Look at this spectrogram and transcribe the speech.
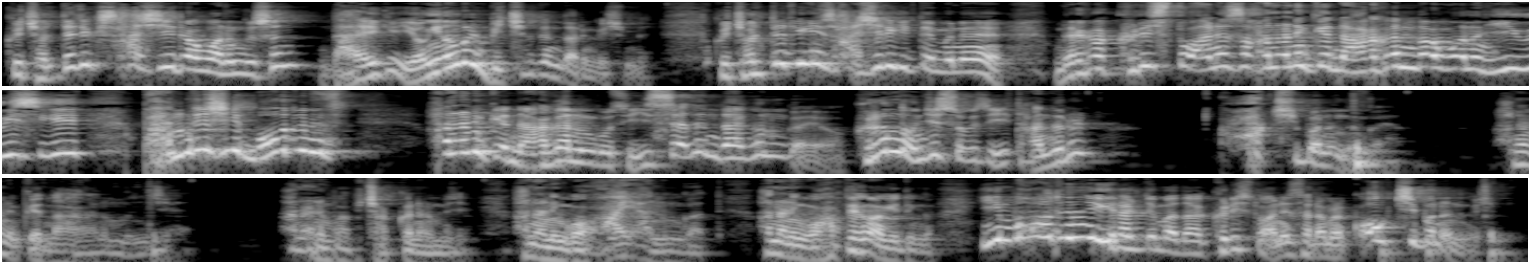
그 절대적 사실이라고 하는 것은 나에게 영향을 미쳐야 된다는 것입니다. 그 절대적인 사실이기 때문에 내가 그리스도 안에서 하나님께 나아간다고 하는 이 의식이 반드시 모든 하나님께 나아가는 곳에 있어야 된다는 거예요. 그런 논지 속에서 이 단어를 꼭 집어넣는 거예요. 하나님께 나아가는 문제. 하나님과 접근하는 문제, 하나님과 화해하는 것, 하나님과 화평하게 된 것, 이 모든 얘기를 할 때마다 그리스도 안의 사람을 꼭 집어넣는 것입니다.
